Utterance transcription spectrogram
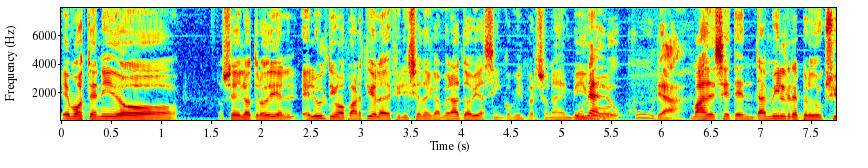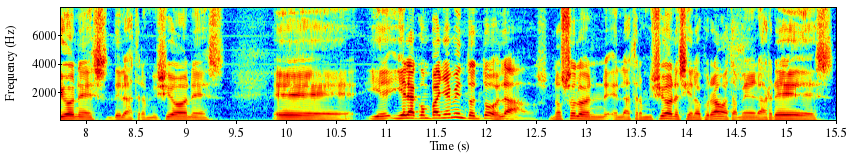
hemos tenido, no sé, el otro día, el, el último partido de la definición del campeonato, había 5.000 personas en vivo. Una locura. Más de 70.000 reproducciones de las transmisiones. eh, y, y el acompañamiento en todos lados, no solo en, en las transmisiones y en los programas, también en las redes,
